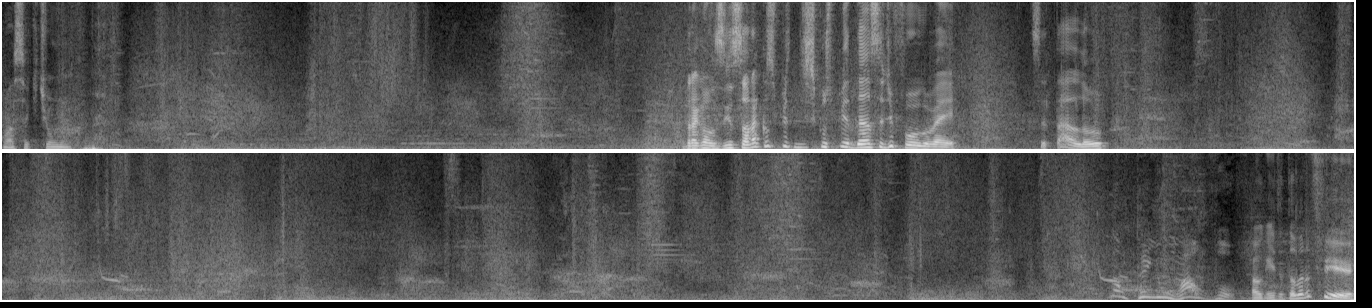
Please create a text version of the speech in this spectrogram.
Nossa, aqui tinha um... Dragãozinho só na cuspi cuspidança de fogo, velho. Você tá louco. Alguém tá tomando fear.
